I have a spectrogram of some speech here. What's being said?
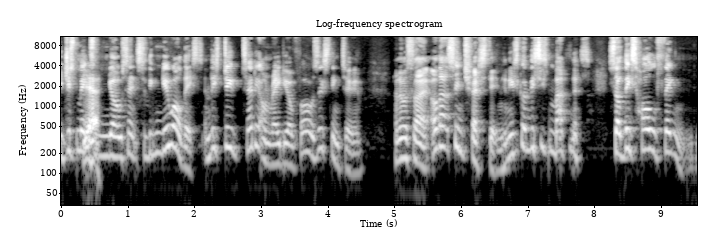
It just makes yeah. no sense. So they knew all this, and this dude said it on Radio Four. I was listening to him, and I was like, "Oh, that's interesting." And he's going, "This is madness." So this whole thing,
